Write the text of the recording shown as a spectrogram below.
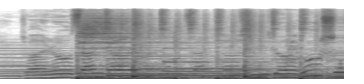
青川入三潭，细细着湖水，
